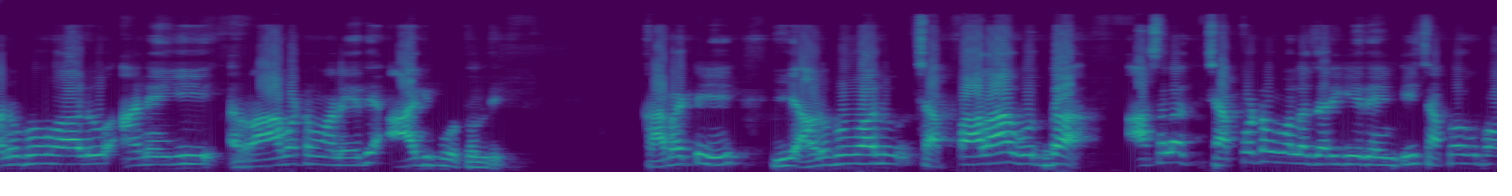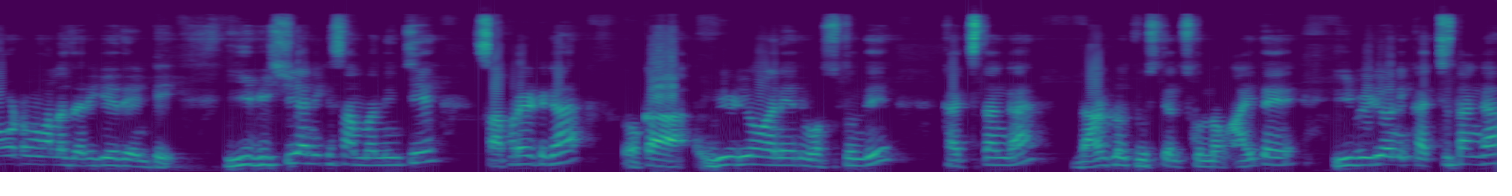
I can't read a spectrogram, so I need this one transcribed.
అనుభవాలు అనేవి రావటం అనేది ఆగిపోతుంది. కాబట్టి ఈ అనుభవాలు చెప్పాలా వద్దా? అసలు చెప్పటం వల్ల జరిగేదేంటి చెప్పకపోవటం వల్ల జరిగేదేంటి ఈ విషయానికి సంబంధించి సపరేట్గా ఒక వీడియో అనేది వస్తుంది. ఖచ్చితంగా దాంట్లో చూసి తెలుసుకుందాం. అయితే ఈ వీడియోని ఖచ్చితంగా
